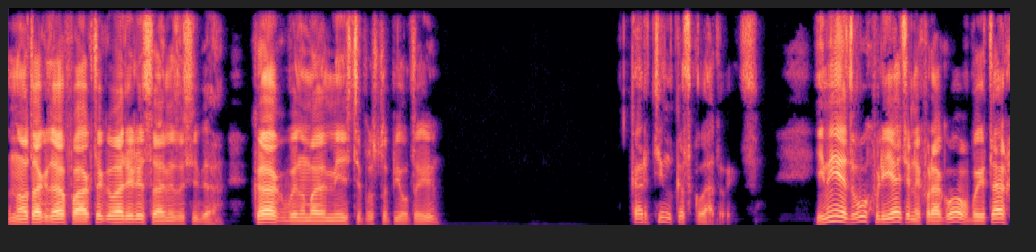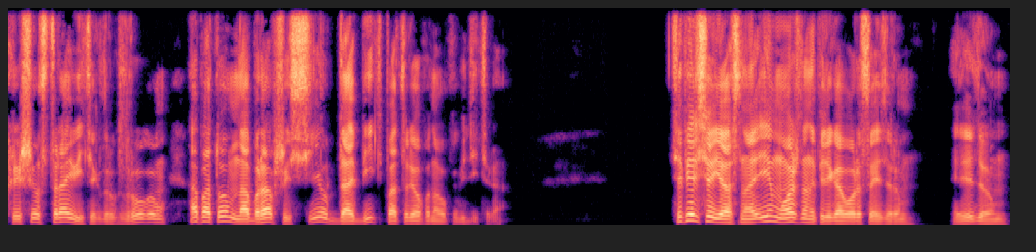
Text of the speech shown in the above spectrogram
Но тогда факты говорили сами за себя. Как бы на моем месте поступил ты? Картинка складывается. Имея двух влиятельных врагов, Байтарх решил стравить их друг с другом, а потом, набравшись сил, добить потрепанного победителя. Теперь все ясно, и можно на переговоры с Эйзером. Идем.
